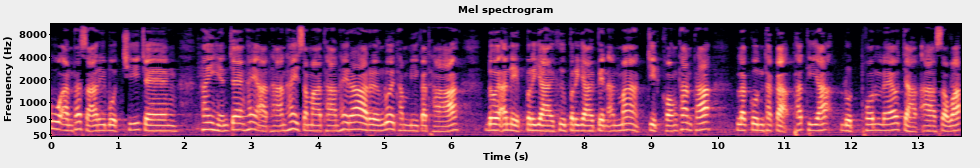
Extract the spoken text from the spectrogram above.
ผู้อันภาษารีบุตรชี้แจง ให้เห็นแจ้งให้อาถานให้สมาทานให้ร่าเริงด้วยธรรมีกถา โดยอเนกปริยายคือปริยายเป็นอันมาก จิตของท่านพระละกุลทกะพัติยะหลุดพ้นแล้วจากอาสวะ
